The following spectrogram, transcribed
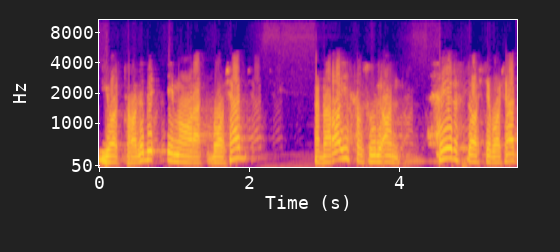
یا طالب امارت باشد و برای حصول آن داشته باشد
